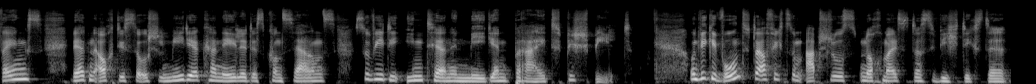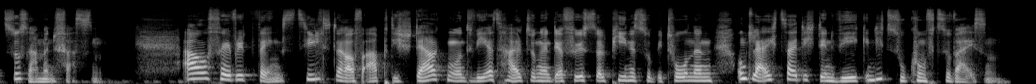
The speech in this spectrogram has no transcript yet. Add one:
Things werden auch die Social-Media-Kanäle des Konzerns sowie die internen Medien breit bespielt. Und wie gewohnt darf ich zum Abschluss nochmals das Wichtigste zusammenfassen. Our Favorite Things zielt darauf ab, die Stärken und Werthaltungen der Föstalpine zu betonen und gleichzeitig den Weg in die Zukunft zu weisen.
